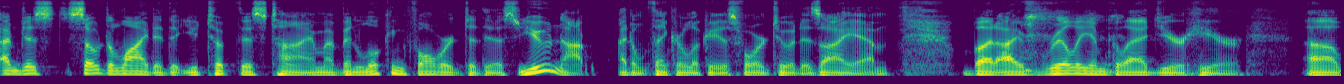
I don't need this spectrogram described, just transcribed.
I'm just so delighted that you took this time. I've been looking forward to this. You not I don't think are looking as forward to it as I am, but I really am glad you're here. Uh,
